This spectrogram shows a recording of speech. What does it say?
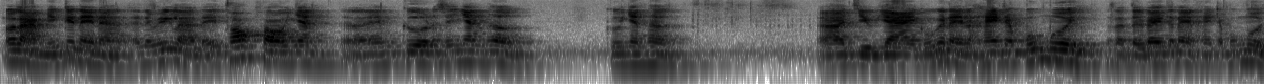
Nó làm những cái này nè anh em biết là để thoát phôi nhanh là em cưa nó sẽ nhanh hơn cưa nhanh hơn à, chiều dài của cái này là 240 là từ đây tới đây là 240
